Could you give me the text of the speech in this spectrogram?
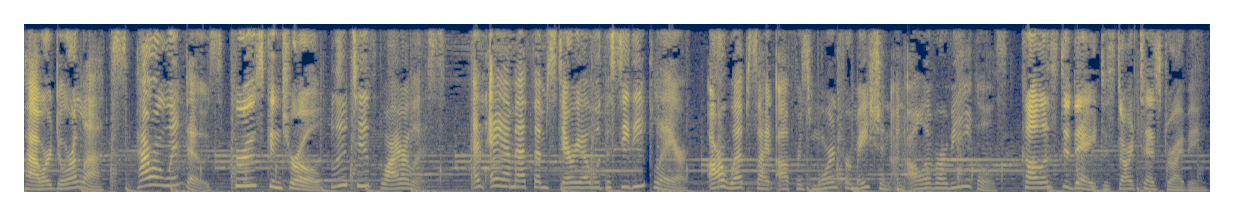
power door locks, power windows, cruise control, Bluetooth wireless, an AM FM stereo with a CD player. Our website offers more information on all of our vehicles. Call us today to start test driving.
